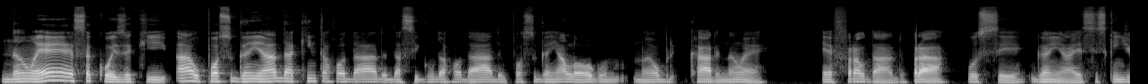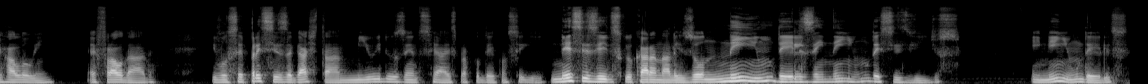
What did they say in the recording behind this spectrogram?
Não é essa coisa que, ah, eu posso ganhar da quinta rodada, da segunda rodada, eu posso ganhar logo. Não é. Cara, não é é fraudado para você ganhar essa skin de Halloween. É fraudada. E você precisa gastar R$ 1.200 para poder conseguir. Nesses vídeos que o cara analisou, nenhum deles, em nenhum desses vídeos, em nenhum deles,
